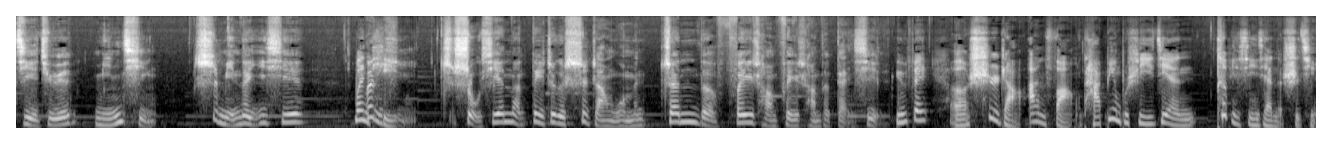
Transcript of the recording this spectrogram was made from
解决民情、市民的一些问题。首先呢，对这个市长，我们真的非常非常的感谢。云飞，呃，市长暗访，它并不是一件特别新鲜的事情。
